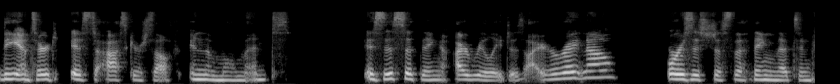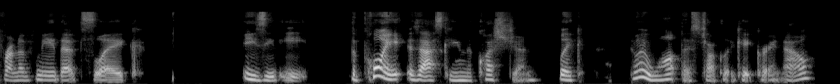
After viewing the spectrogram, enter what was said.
The answer is to ask yourself in the moment, is this a thing I really desire right now? Or is this just the thing that's in front of me that's like easy to eat? The point is asking the question, like, do I want this chocolate cake right now?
